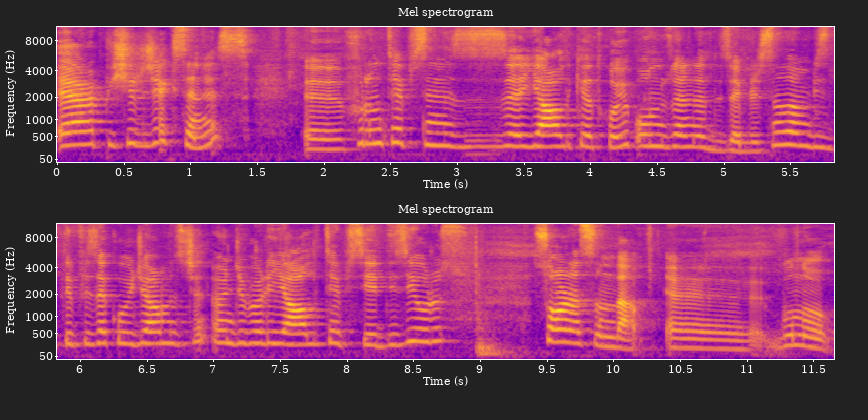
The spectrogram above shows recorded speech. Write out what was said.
eğer pişirecekseniz e, fırın tepsinize yağlı kağıt koyup onun üzerine de dizebilirsiniz. Ama biz difize koyacağımız için önce böyle yağlı tepsiye diziyoruz. Sonrasında e, bunu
